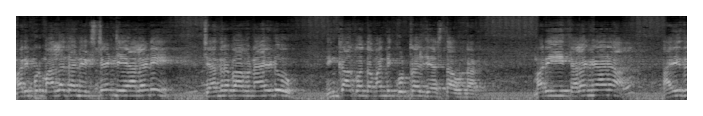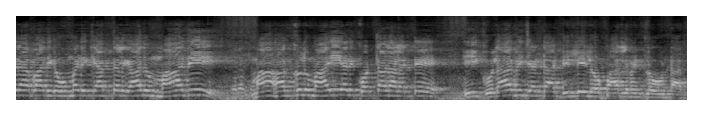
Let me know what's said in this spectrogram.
మరి ఇప్పుడు మళ్ళా దాన్ని ఎక్స్టెండ్ చేయాలని చంద్రబాబు నాయుడు ఇంకా కొంతమంది కుట్రలు చేస్తూ ఉన్నారు. మరి ఈ తెలంగాణ హైదరాబాద్ ఇక ఉమ్మడి క్యాపిటల్ కాదు మాది మా హక్కులు మాయి అని కొట్లాడాలంటే ఈ గులాబీ జెండా ఢిల్లీలో పార్లమెంట్లో ఉండాలి.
